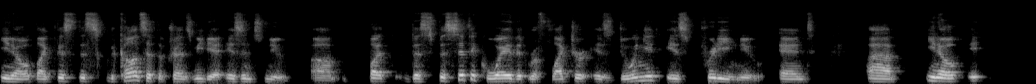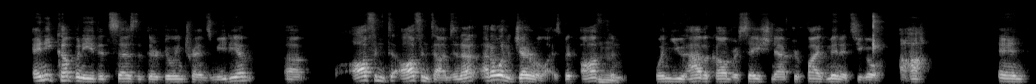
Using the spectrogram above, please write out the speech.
you know, like this this the concept of transmedia isn't new, um, but the specific way that Reflector is doing it is pretty new, and uh, you know, it, any company that says that they're doing transmedia, uh, often oftentimes, and I, I, don't want to generalize, but often mm-hmm. when you have a conversation after five minutes, you go, aha, and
